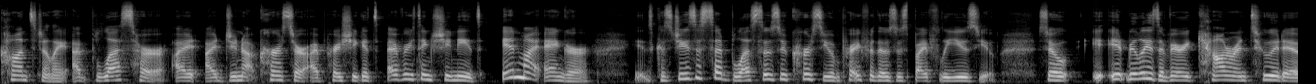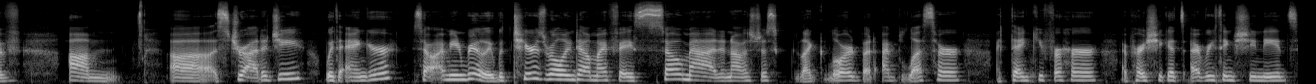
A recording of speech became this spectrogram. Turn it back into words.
constantly. I bless her. I, I do not curse her. I pray she gets everything she needs in my anger. Because Jesus said, Bless those who curse you and pray for those who spitefully use you. So it, it really is a very counterintuitive um, uh, strategy with anger. So, I mean, really, with tears rolling down my face, so mad. And I was just like, Lord, but I bless her. I thank you for her. I pray she gets everything she needs.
